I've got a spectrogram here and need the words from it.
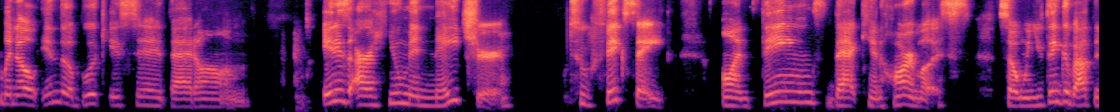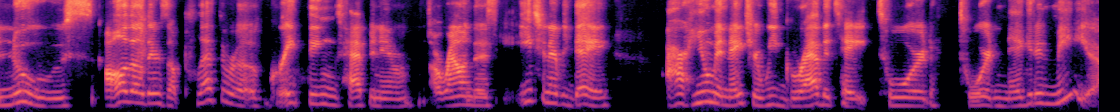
but no, in the book it said that um it is our human nature to fixate on things that can harm us. So when you think about the news, although there's a plethora of great things happening around us each and every day, our human nature we gravitate toward toward negative media.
